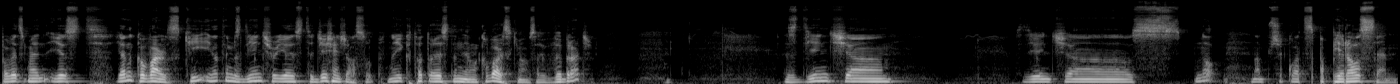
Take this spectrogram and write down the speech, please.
powiedzmy, jest Jan Kowalski i na tym zdjęciu jest 10 osób. No i kto to jest ten Jan Kowalski? Mam sobie wybrać. Zdjęcia, zdjęcia z, no, na przykład z papierosem,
